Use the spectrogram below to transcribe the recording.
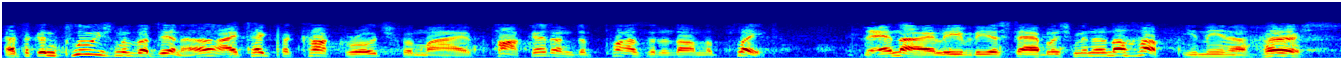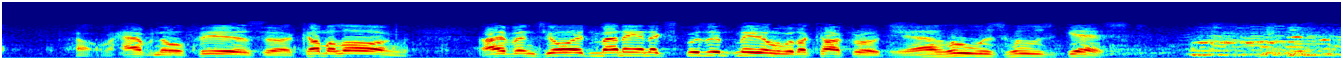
At the conclusion of the dinner, I take the cockroach from my pocket and deposit it on the plate. Then I leave the establishment in a huff. You mean a hearse? Oh, have no fear, sir. Come along. I've enjoyed many an exquisite meal with a cockroach. Yeah, who was whose guest?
